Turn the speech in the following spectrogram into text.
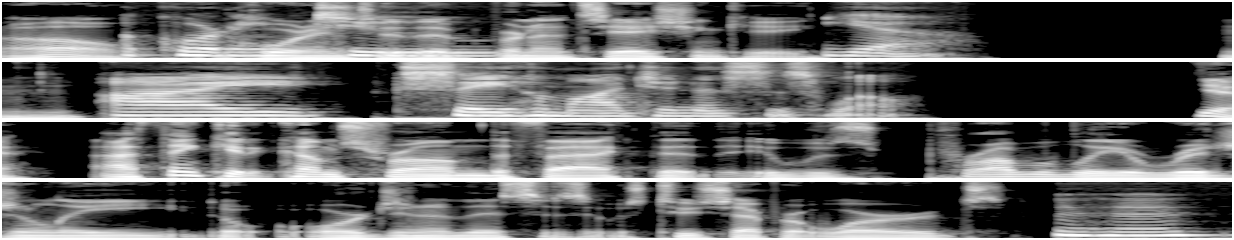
Oh, According to, the pronunciation key. Yeah. Mhm. I say homogeneous as well. Yeah, I think it comes from the fact that it was probably originally the origin of this is it was two separate words. Mm-hmm.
